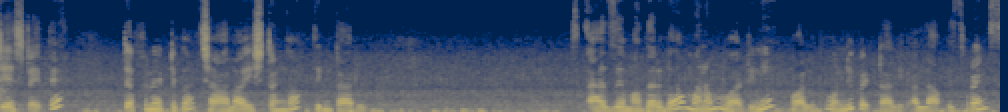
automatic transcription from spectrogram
టేస్ట్ అయితే డెఫినెట్గా చాలా ఇష్టంగా తింటారు. యాజ్ ఏ మదర్గా మనం వాటిని వాళ్ళకి వండి పెట్టాలి. అల్లా ఫ్రెండ్స్.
